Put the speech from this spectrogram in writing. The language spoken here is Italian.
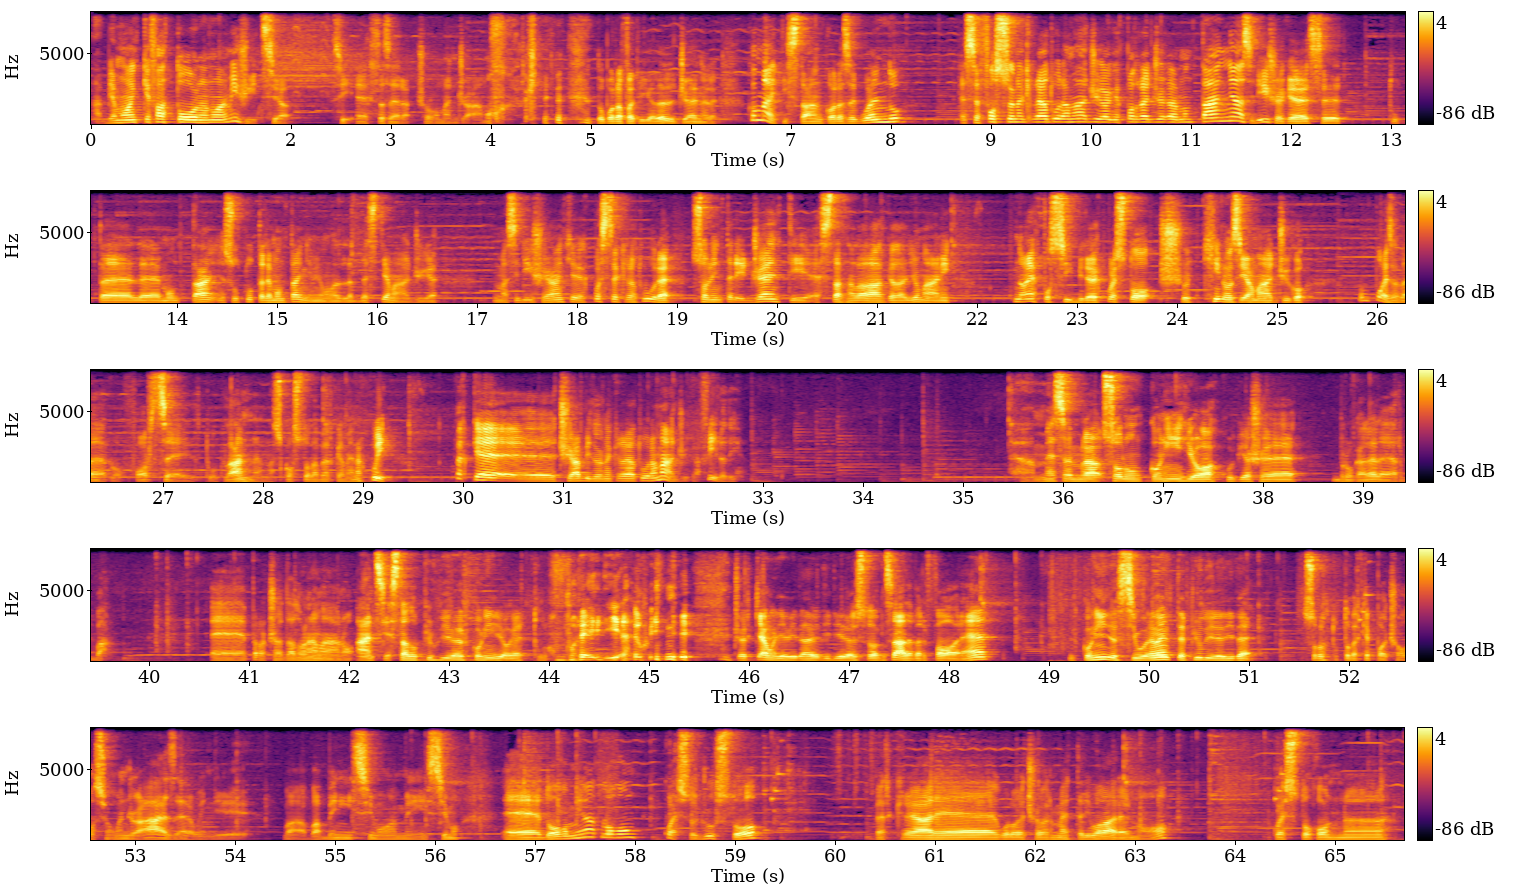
Abbiamo anche fatto una nuova amicizia. Sì, e stasera ce lo mangiamo, perché dopo una fatica del genere. Come ti sta ancora seguendo? E se fosse una creatura magica che può reggere la montagna, si dice che se tutte montagne, su tutte le montagne vivono delle bestie magiche. Ma si dice anche che queste creature sono intelligenti e stanno alla larga dagli umani. Non è possibile che questo sciocchino sia magico. Non puoi saperlo, forse il tuo clan ha nascosto la pergamena qui. Perché ci abita una creatura magica, fidati. A me sembra solo un coniglio a cui piace brucare l'erba. Eh, però ci ha dato una mano, anzi è stato più utile il coniglio che tu, non vorrei dire, quindi cerchiamo di evitare di dire stronzate per favore, eh? Il coniglio è sicuramente più utile di te, soprattutto perché poi ce lo possiamo mangiare a sera, quindi va, va benissimo, va benissimo. Eh, devo combinarlo con questo, giusto? Per creare quello che ci permette di volare? No. Questo con... Uh,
